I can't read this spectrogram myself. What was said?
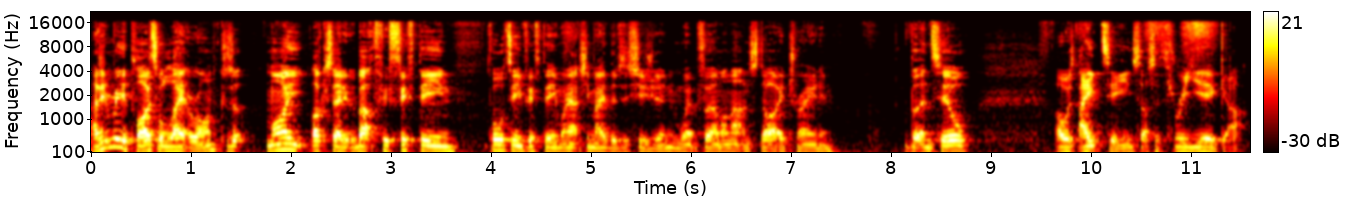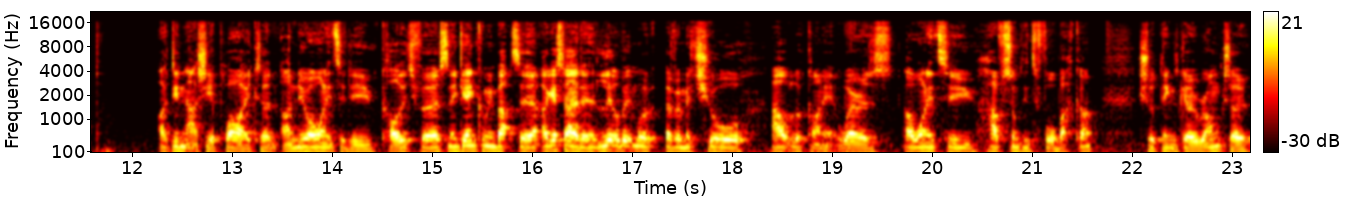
I didn't really apply till later on because my, like I said, it was about fif- 15, 14, 15 when I actually made the decision went firm on that and started training. But until I was 18, so that's a three year gap, I didn't actually apply because I, I knew I wanted to do college first. And again, coming back to, I guess I had a little bit more of a mature outlook on it, whereas I wanted to have something to fall back on should things go wrong. So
